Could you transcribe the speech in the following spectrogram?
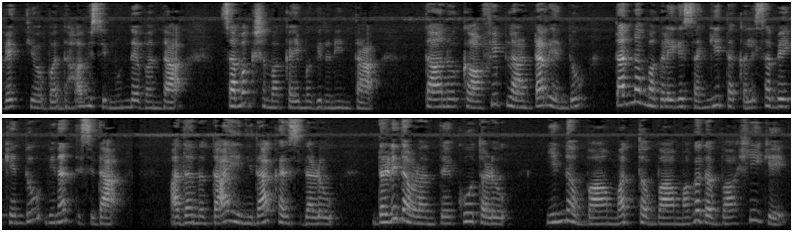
ವ್ಯಕ್ತಿಯೊಬ್ಬ ಧಾವಿಸಿ ಮುಂದೆ ಬಂದ, ಸಮಕ್ಷಮ ಕೈಮುಗಿದು ನಿಂತ, ತಾನು ಕಾಫಿ ಪ್ಲಾಂಟರ್ ಎಂದು ತನ್ನ ಮಗಳಿಗೆ ಸಂಗೀತ ಕಲಿಸಬೇಕೆಂದು ವಿನಂತಿಸಿದ. ಅದನ್ನು ತಾಯಿ ನಿರಾಕರಿಸಿದಳು. ದಣಿದವಳಂತೆ ಕೂತಳು. ಇನ್ನೊಬ್ಬ, ಮತ್ತೊಬ್ಬ, ಮಗದೊಬ್ಬ ಹೀಗೆ.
